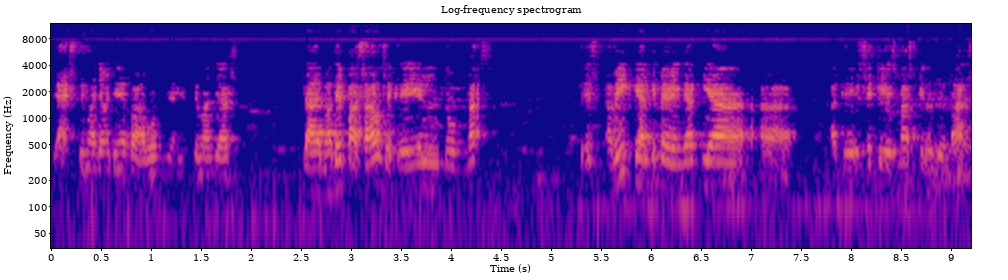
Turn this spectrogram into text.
ya este man ya me tiene rabo, ya este man ya, además de pasado, se cree el don más. Entonces, a mí que alguien me venga aquí a, a creerse que es más que los demás.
